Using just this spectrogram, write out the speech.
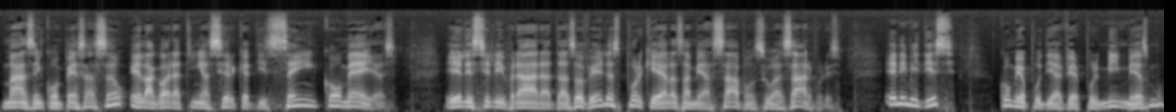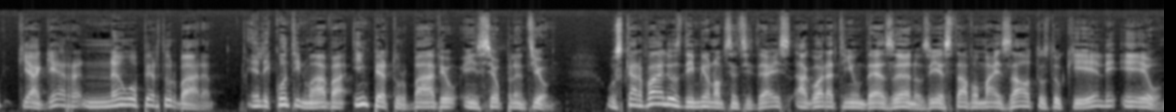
mas em compensação ele agora tinha cerca de cem colmeias. Ele se livrara das ovelhas porque elas ameaçavam suas árvores. Ele me disse, como eu podia ver por mim mesmo, que a guerra não o perturbara. Ele continuava imperturbável em seu plantio. Os carvalhos de 1910 agora tinham 10 anos e estavam mais altos do que ele e eu.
